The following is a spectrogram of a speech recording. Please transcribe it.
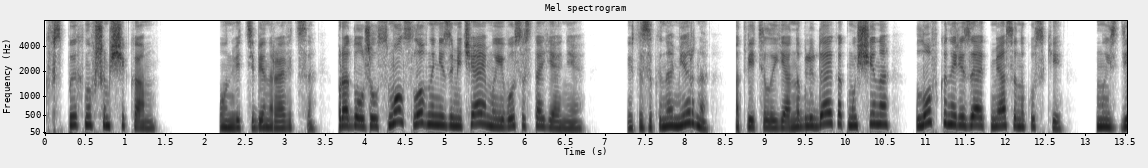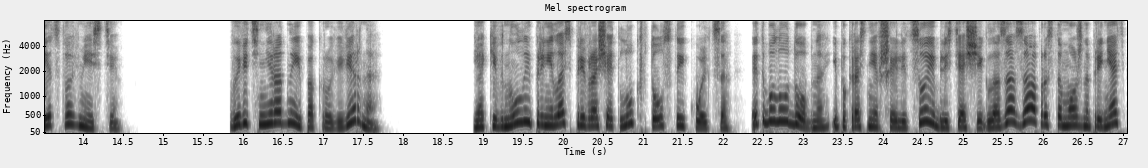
к вспыхнувшим щекам. «Он ведь тебе нравится», — продолжил Смол, словно не замечая моего состояния. «Это закономерно», — ответила я, наблюдая, как мужчина ловко нарезает мясо на куски. «Мы с детства вместе». «Вы ведь не родные по крови, верно?» Я кивнула и принялась превращать лук в толстые кольца. Это было удобно, и покрасневшее лицо, и блестящие глаза запросто можно принять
